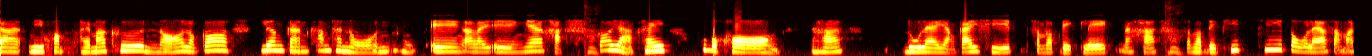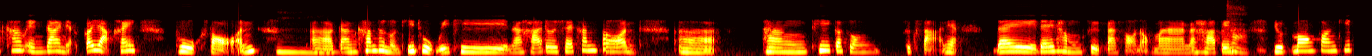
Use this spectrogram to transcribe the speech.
การมีความปลอดภัยมากขึ้นเนาะแล้วก็เรื่องการข้ามถนนของเองอะไรเองเนี่ยค่ะค่ะ ก็อยากให้ผู้ปกครองนะคะ ดูแลอย่างใกล้ชิดสำหรับเด็กเล็กนะคะค่ะสำหรับเด็กที่ที่โตแล้วสามารถข้ามเองได้เนี่ย ก็อยากให้ถูกสอนอืมอาการข้ามถนนที่ถูกวิธีนะคะ โดยใช้ขั้นตอนอาทางที่กระทรวงศึกษาเนี่ย ได้ได้ทำสื่อการสอนออกมานะคะ เป็นค่ะหยุดมองฟังคิด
